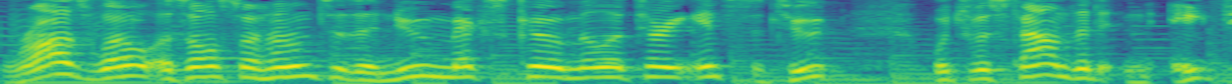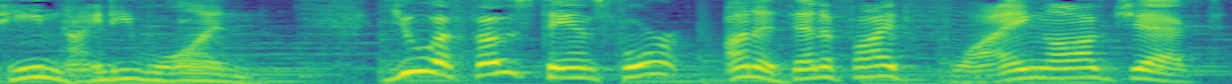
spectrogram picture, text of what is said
Roswell is also home to the New Mexico Military Institute, which was founded in 1891. UFO stands for Unidentified Flying Object.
